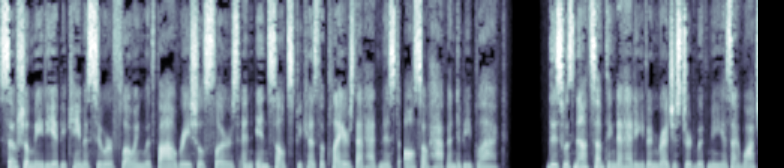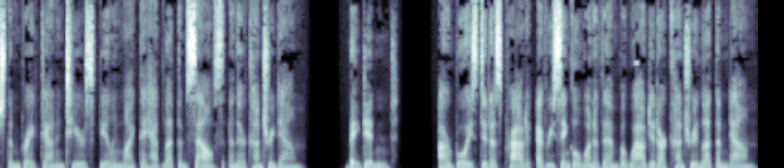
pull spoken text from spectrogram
Social media became a sewer flowing with vile racial slurs and insults because the players that had missed also happened to be black. This was not something that had even registered with me as I watched them break down in tears, feeling like they had let themselves and their country down. They didn't. Our boys did us proud, every single one of them, but wow, did our country let them down.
